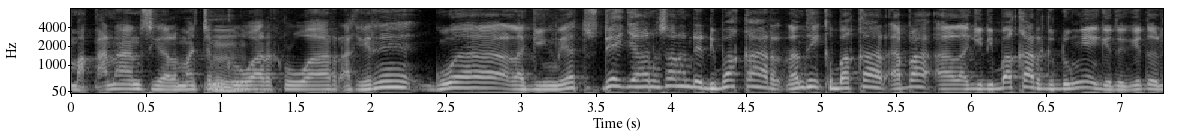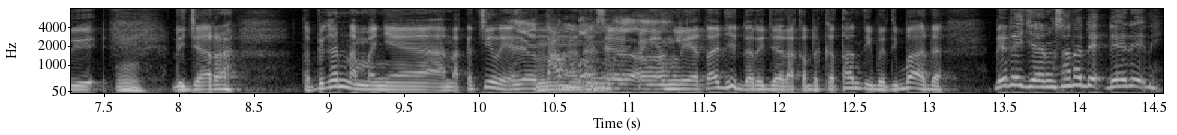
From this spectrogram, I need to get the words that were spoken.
makanan segala macam keluar-keluar. Akhirnya gue lagi ngeliat terus dia jangan ke sana dia dibakar. Nanti kebakar apa eh, lagi dibakar gedungnya gitu-gitu di dijarah. Tapi kan namanya anak kecil ya. Iya, Hmm. tambang, saya ya. pengen lihat aja dari jarak kedekatan tiba-tiba ada. Dede jangan sana dek, dede nih.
